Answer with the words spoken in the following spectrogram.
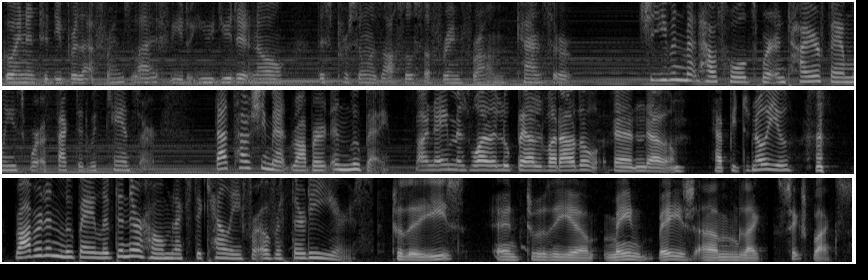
going into deeper that friend's life. You, you, you didn't know this person was also suffering from cancer. She even met households where entire families were affected with cancer. That's how she met Robert and Lupe. My name is Guadalupe Alvarado, and uh, happy to know you. Robert and Lupe lived in their home next to Kelly for over 30 years. To the east and to the uh, main base, I'm like six blocks.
